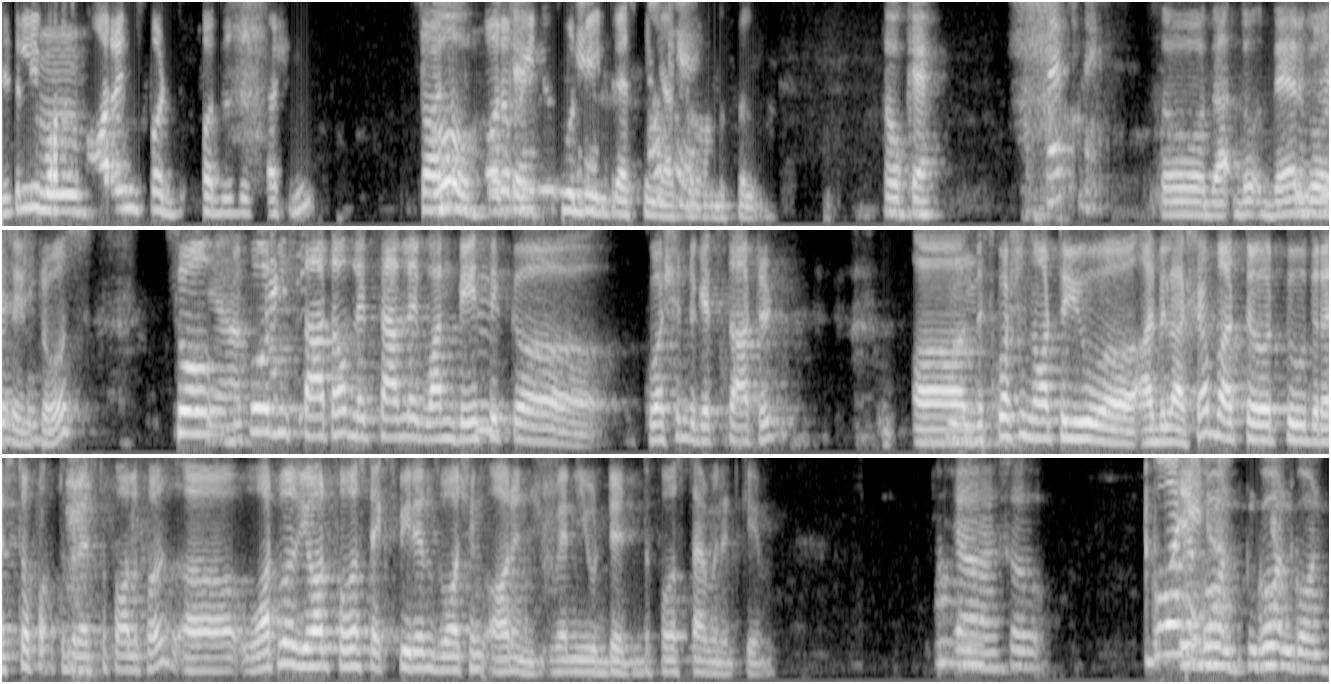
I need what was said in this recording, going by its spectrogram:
literally mm. watched orange for for this discussion. So oh, her okay. opinions would okay. be interesting okay. as well on the film. Okay. That's nice. So that th- there goes intros. So yeah. before Actually, we start off let's have like one hmm. basic uh, question to get started. Uh, Mhm. This question not to you, uh, Abhilasha, but uh, to the rest of to the rest of all of us. Uh, what was your first experience watching Orange when you did the first time when it came? Um, Yeah. So, Go ahead. yeah, go on, go on, go on.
